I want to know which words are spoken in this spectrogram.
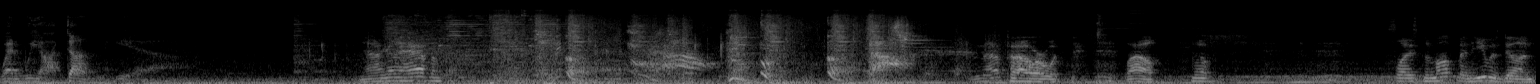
when we are done here. Not gonna happen. That power with. Wow. No. Sliced him up and he was done.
